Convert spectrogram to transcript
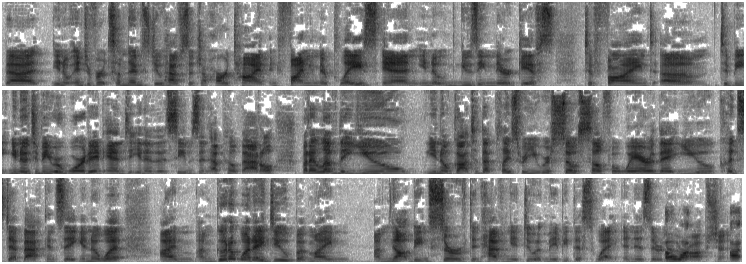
that you know introverts sometimes do have such a hard time in finding their place and you know using their gifts to find um, to be you know to be rewarded and you know that seems an uphill battle. But i love that you you know got to that place where you were so self-aware that you could step back and say you know what? I'm i'm good at what i do but my i'm not being served and having to do it maybe this way and is there oh, another I- option I,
